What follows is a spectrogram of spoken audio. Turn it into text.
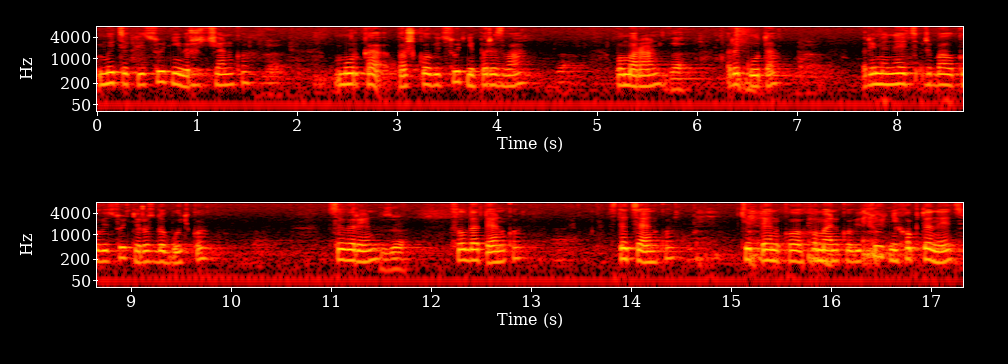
Мицик відсутній. Віршиченко. Мурка Пашко відсутній. Перезва. Помаран. Рикута. Ремінець Рибалко відсутній, Роздобудько, Северин, Солдатенко, Стеценко, Тітенко, Хоменко відсутній, Хоптинець,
